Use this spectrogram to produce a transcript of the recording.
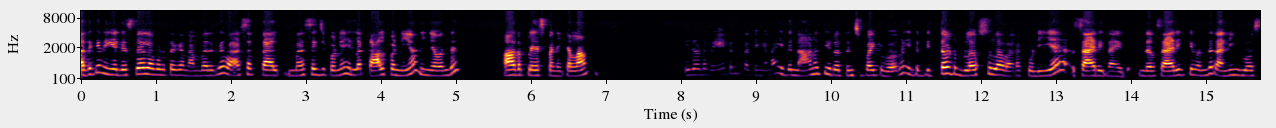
அதுக்கு நீங்கள் டிஸ்பிளேல கொடுத்துருக்க நம்பருக்கு வாட்ஸ்அப் கால் மெசேஜ் பண்ணியும் இல்லை கால் பண்ணியும் நீங்கள் வந்து ஆர்டர் ப்ளேஸ் பண்ணிக்கலாம். இதோட ரேட்டுன்னு பார்த்தீங்கன்னா இது நானூற்றி இருபத்தஞ்சு ரூபாய்க்கு வரும். இது வித்தவுட் ப்ளவுஸில் வரக்கூடிய சாரீ தான் இது. இந்த சாரீக்கு வந்து ரன்னிங் ப்ளவுஸ்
